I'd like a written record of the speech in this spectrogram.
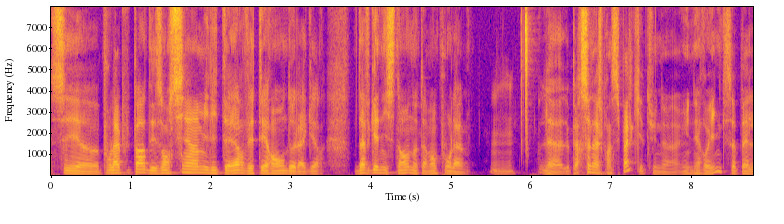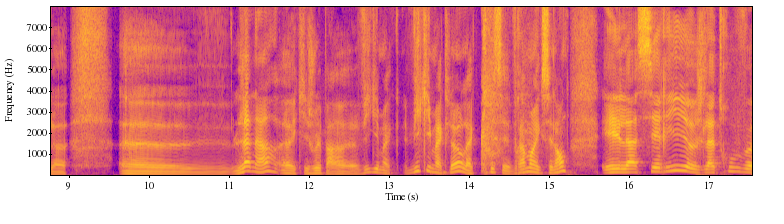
c'est pour la plupart des anciens militaires vétérans de la guerre d'Afghanistan notamment pour la Mhm. Le, personnage principal, qui est une, une héroïne qui s'appelle euh, euh, Lana, euh, qui est jouée par Vicky, Mac- Vicky McClure. L'actrice est vraiment excellente. Et la série, je la trouve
